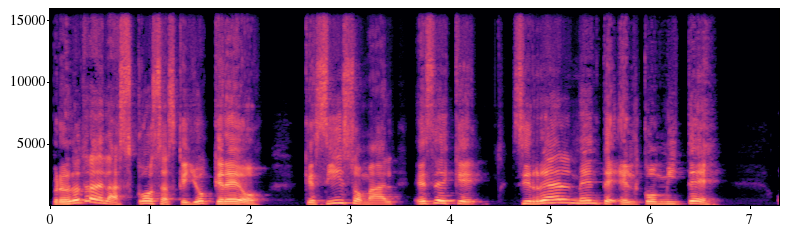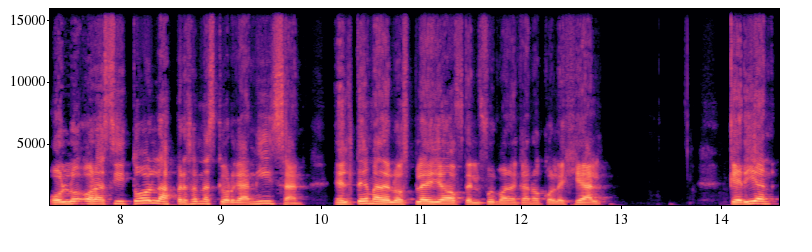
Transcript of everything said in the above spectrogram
Pero otra de las cosas que yo creo que sí hizo mal es de que si realmente el comité, o ahora sí, todas las personas que organizan el tema de los playoffs del fútbol americano colegial, querían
